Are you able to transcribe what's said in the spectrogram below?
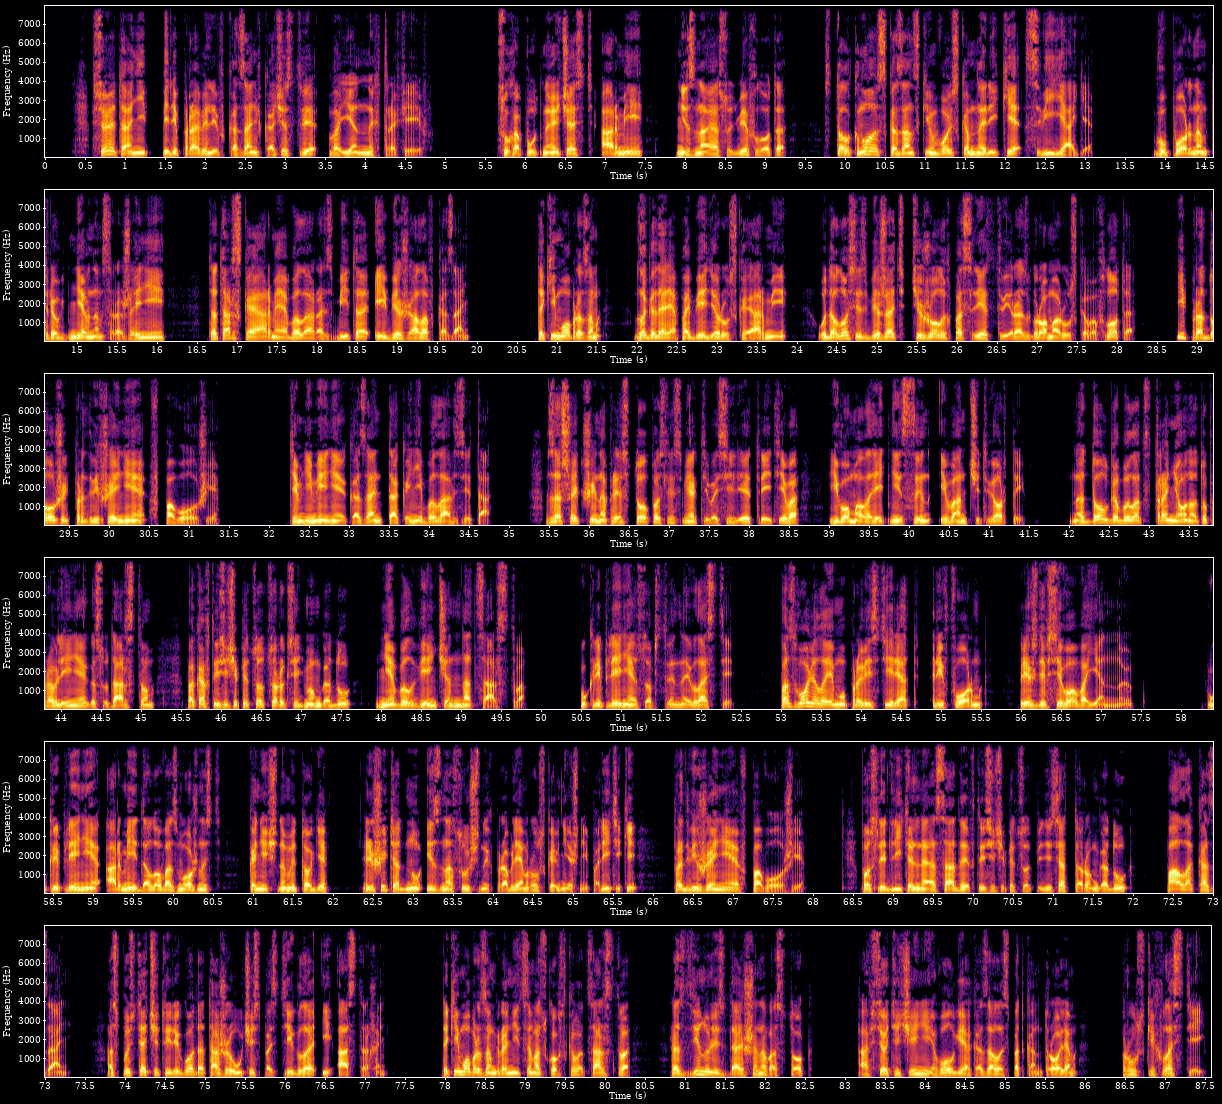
Все это они переправили в Казань в качестве военных трофеев. Сухопутная часть армии, не зная о судьбе флота, столкнулась с казанским войском на реке Свияге. В упорном трехдневном сражении татарская армия была разбита и бежала в Казань. Таким образом, благодаря победе русской армии удалось избежать тяжелых последствий разгрома русского флота и продолжить продвижение в Поволжье. Тем не менее, Казань так и не была взята. Зашедший на престол после смерти Василия III его малолетний сын Иван IV надолго был отстранен от управления государством пока в 1547 году не был венчан на царство. Укрепление собственной власти позволило ему провести ряд реформ, прежде всего военную. Укрепление армии дало возможность, в конечном итоге, решить одну из насущных проблем русской внешней политики – продвижение в Поволжье. После длительной осады в 1552 году пала Казань, а спустя четыре года та же участь постигла и Астрахань. Таким образом, границы Московского царства раздвинулись дальше на восток, а все течение Волги оказалось под контролем русских властей.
